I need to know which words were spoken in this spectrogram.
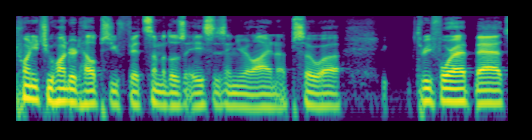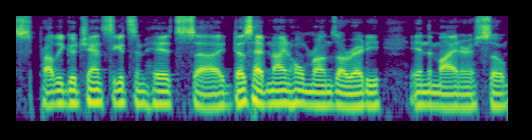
2200 helps you fit some of those aces in your lineup. So uh, three four at bats probably good chance to get some hits. Uh, he does have nine home runs already in the minors. So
